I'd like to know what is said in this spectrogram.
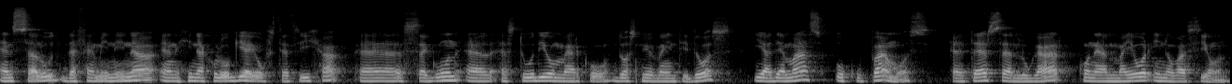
en salud de femenina en ginecología y obstetricia eh, según el estudio Merco 2022 y además ocupamos el tercer lugar con la mayor innovación.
